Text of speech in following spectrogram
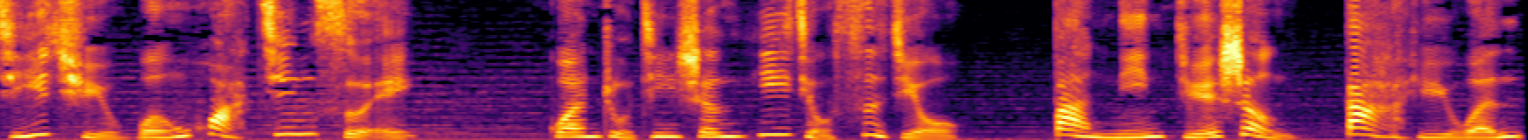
汲取文化精髓，关注今生一九四九，伴您决胜大语文。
